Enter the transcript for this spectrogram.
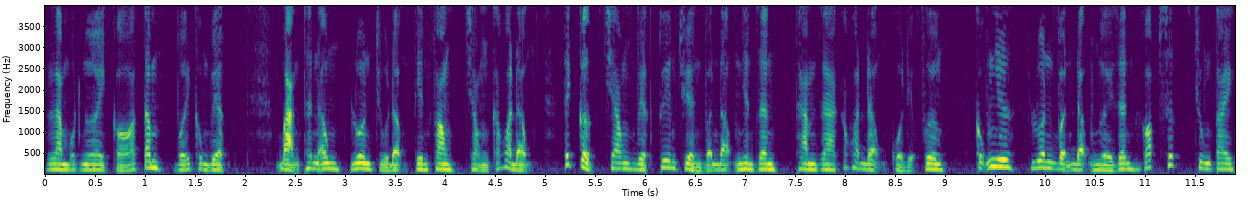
là một người có tâm với công việc, bản thân ông luôn chủ động tiên phong trong các hoạt động, tích cực trong việc tuyên truyền vận động nhân dân tham gia các hoạt động của địa phương, cũng như luôn vận động người dân góp sức chung tay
